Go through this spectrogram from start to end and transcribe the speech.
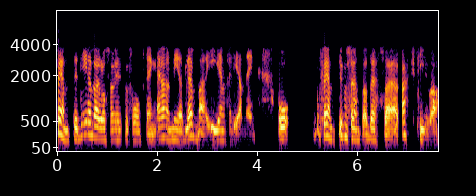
femtedelar av Sveriges befolkning är medlemmar i en förening. Och 50 procent av dessa är aktiva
